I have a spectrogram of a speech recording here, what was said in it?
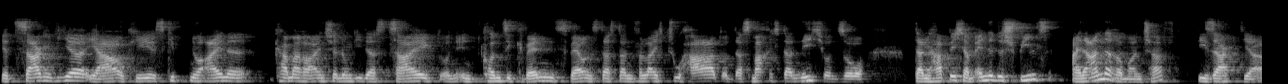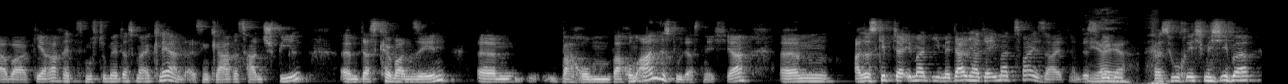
jetzt sagen wir, ja, okay, es gibt nur eine Kameraeinstellung, die das zeigt und in Konsequenz wäre uns das dann vielleicht zu hart und das mache ich dann nicht und so. Dann habe ich am Ende des Spiels eine andere Mannschaft, die sagt, ja, aber Gerard, jetzt musst du mir das mal erklären. Da ist ein klares Handspiel, ähm, das kann man sehen. Ähm, warum, warum ahndest du das nicht? Ja? Ähm, also es gibt ja immer, die Medaille hat ja immer zwei Seiten und deswegen ja, ja. versuche ich mich immer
